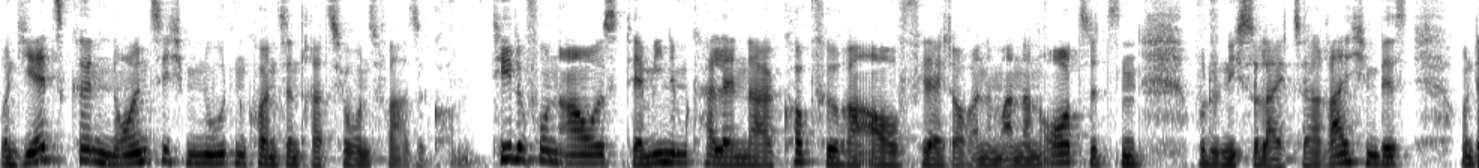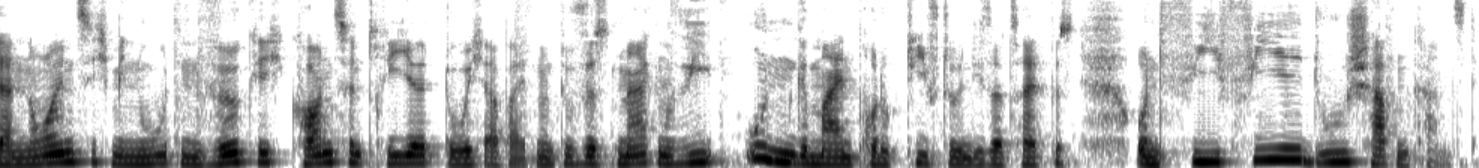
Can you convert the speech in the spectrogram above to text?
Und jetzt können 90 Minuten Konzentrationsphase kommen. Telefon aus, Termin im Kalender, Kopfhörer auf, vielleicht auch an einem anderen Ort sitzen, wo du nicht so leicht zu erreichen bist und dann 90 Minuten wirklich konzentriert durcharbeiten und du wirst merken, wie ungemein produktiv du in dieser Zeit bist und wie viel du schaffen kannst.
